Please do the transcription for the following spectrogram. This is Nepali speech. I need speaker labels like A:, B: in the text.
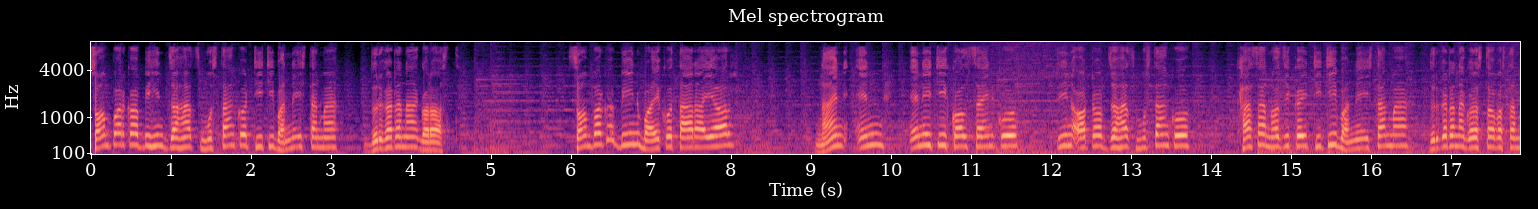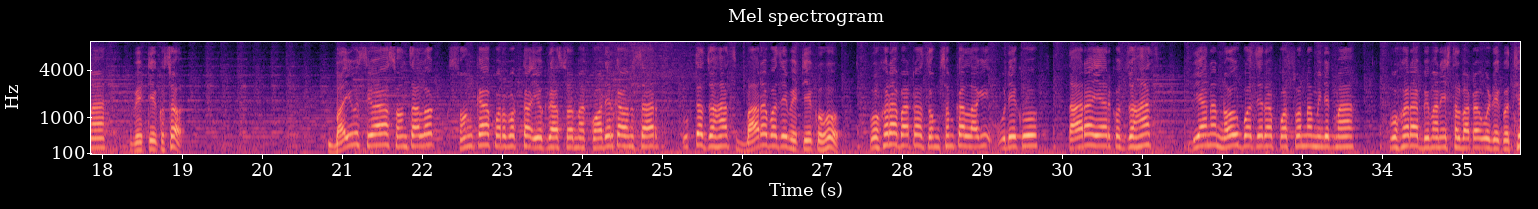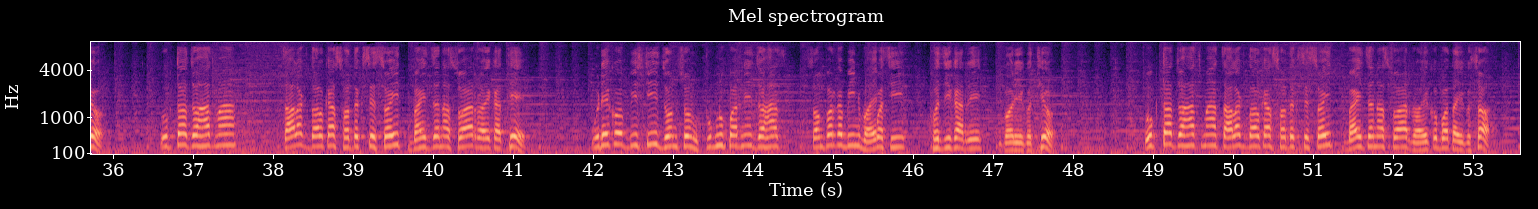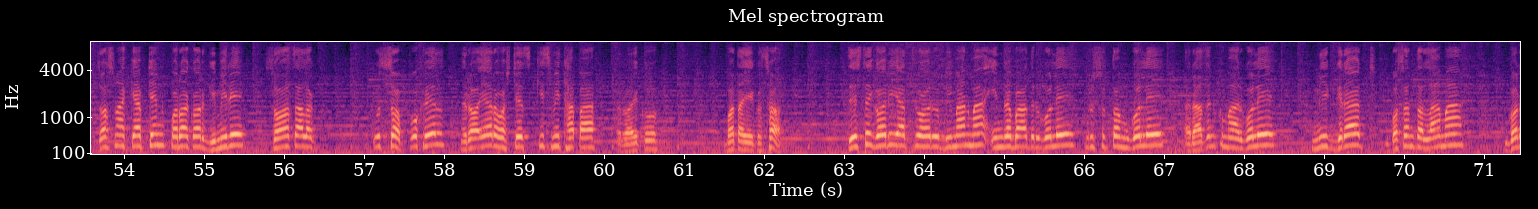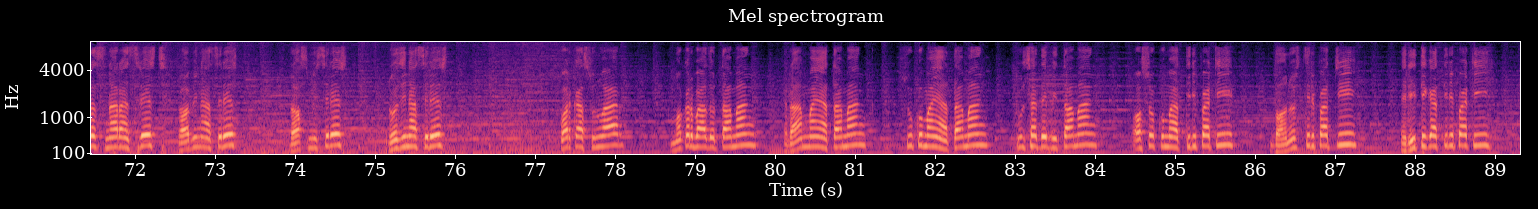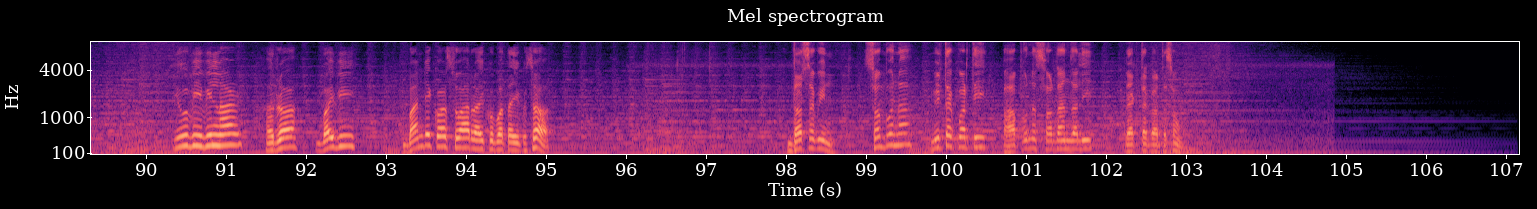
A: सम्पर्कविहीन जहाज मुस्ताङको टिटी भन्ने स्थानमा दुर्घटनाग्रस्त। सम्पर्कविहीन भएको Tara air nine N N E T call साइनको twin otter जहाज मुस्ताङको खासा नजिकै टिटी भन्ने स्थानमा दुर्घटनाग्रस्त अवस्थामा भेटिएको छ। वायु सेवा सञ्चालक सङ्घका प्रवक्ता योगराज शर्मा कँडेलका अनुसार उक्त जहाज बाह्र बजे भेटिएको हो। पोखराबाट जमसमका लागि उडेको तारा एयरको जहाज बिहान नौ बजेर पचपन्न मिनटमा पोखरा विमानस्थलबाट उडेको थियो। उक्त जहाजमा चालक दलका सदस्यसहित बाइसजना सवार रहेका थिए। उडेको बिस्टी जोनसोङ पुग्नुपर्ने जहाज सम्पर्कविहीन भएपछि खोजी कार्य गरिएको थियो। उक्त जहाजमा चालक दलका सदस्यसहित बाइसजना सवार रहेको बताइएको छ जसमा क्याप्टेन प्रभाकर घिमिरे सहचालक उत्सव पोखरेल र एयर होस्टेस किस्मी थापा रहेको बताइएको छ। त्यस्तै गरी यात्रुहरू विमानमा इन्द्रबहादुर गोले पुरुषोत्तम गोले राजन कुमार गोले मिग्राट वसन्त लामा गणेश नारायण श्रेष्ठ रविना श्रेष्ठ रश्मि श्रेष्ठ रोजिना श्रेष्ठ प्रकाश सुनवार मकरबहादुर तामाङ राममाया तामाङ सुकुमाया तामाङ तुलसादेवी तामाङ अशोक कुमार त्रिपाठी धनुष त्रिपाठी रितिका त्रिपाठी युबी विल्नर र बैबी बान्डेकर सवार रहेको बताइएको छ। दर्शकबिन सम्पूर्ण मृतकप्रति भावपूर्ण श्रद्धाञ्जली व्यक्त गर्दछौँ।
